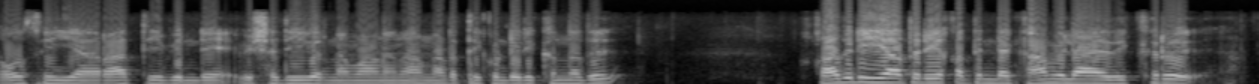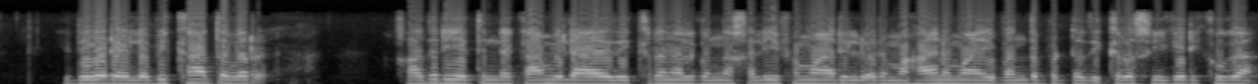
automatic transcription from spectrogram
ഗൗസയ്യ റാത്തീബിന്റെ വിശദീകരണമാണ് നാം നടത്തിക്കൊണ്ടിരിക്കുന്നത്. ഖാദിരിയ കാമിലായ ദിഖർ ഇതുവരെ ലഭിക്കാത്തവർ ഖാദിരിയത്തിന്റെ കാമിലായ ദിക്ര നൽകുന്ന ഖലീഫമാരിൽ ഒരു മഹാനുമായി ബന്ധപ്പെട്ട് ദിക്ർ സ്വീകരിക്കുക.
